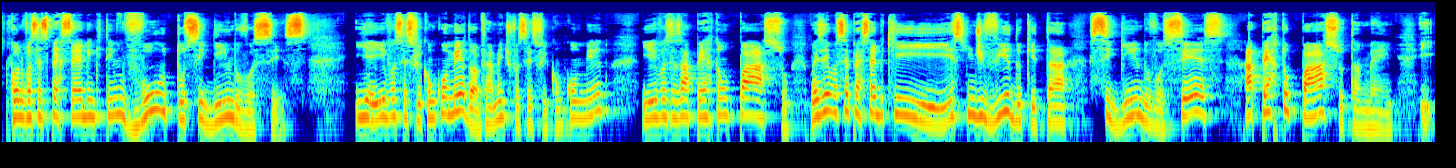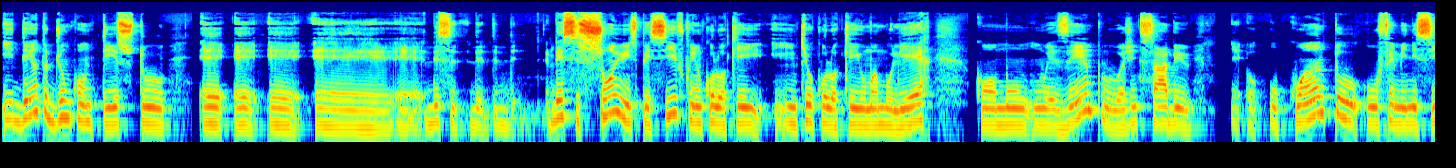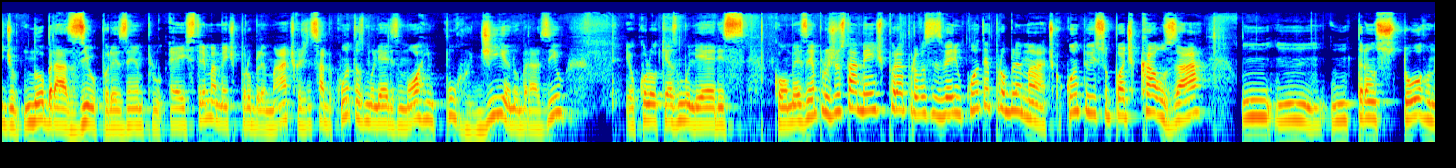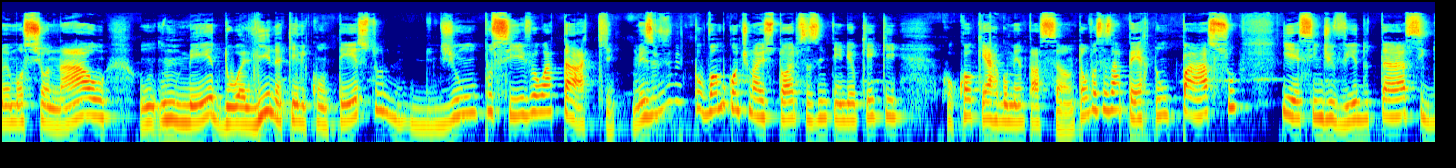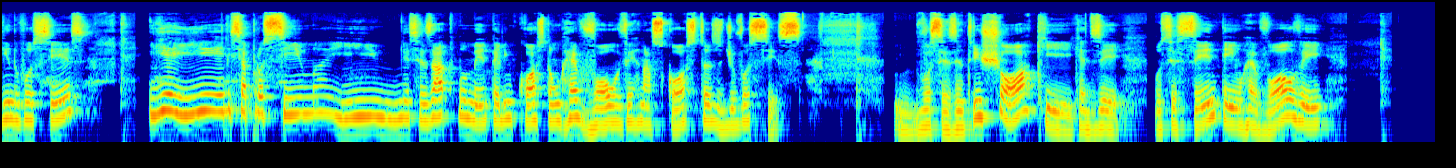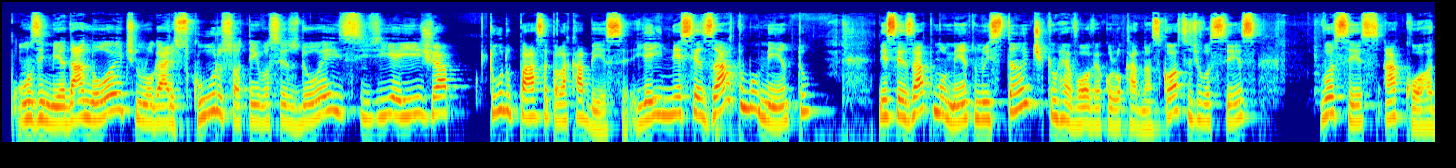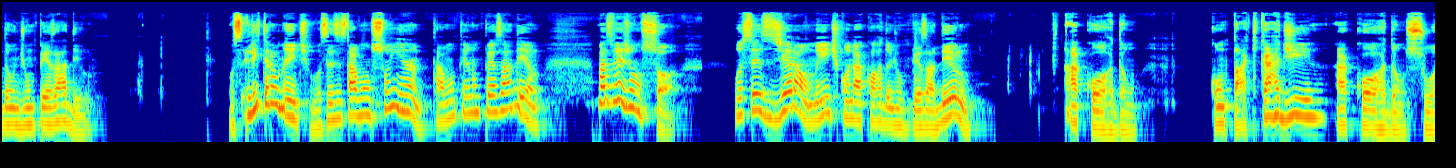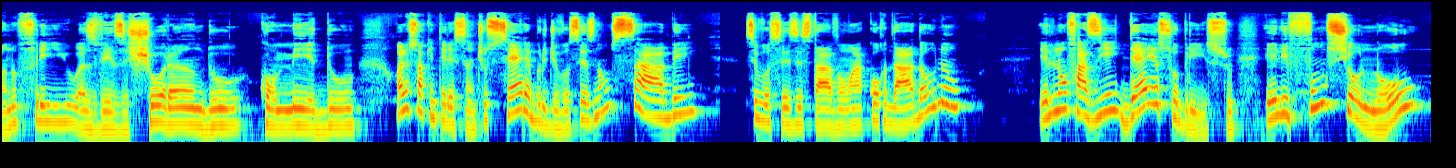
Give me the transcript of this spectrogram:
quando vocês percebem que tem um vulto seguindo vocês. E aí vocês ficam com medo, obviamente vocês ficam com medo, e aí vocês apertam o passo. Mas aí você percebe que esse indivíduo que está seguindo vocês aperta o passo também. E, e dentro de um contexto é, é, é, é desse, de, de, desse sonho específico em, eu coloquei, em que eu coloquei uma mulher como um exemplo, a gente sabe é, o quanto o feminicídio no Brasil, por exemplo, é extremamente problemático. A gente sabe quantas mulheres morrem por dia no Brasil. Eu coloquei as mulheres como exemplo justamente para vocês verem quanto é problemático, quanto isso pode causar um, um, um transtorno emocional, um, um, medo ali naquele contexto de um possível ataque. Mas vamos continuar a história para vocês entenderem o que que qual a argumentação. Então vocês apertam um passo e esse indivíduo está seguindo vocês e aí ele se aproxima e nesse exato momento ele encosta um revólver nas costas de vocês. Vocês entram em choque, quer dizer, vocês sentem um revólver e 11 e meia da noite, num lugar escuro, só tem vocês dois, e aí já tudo passa pela cabeça. E aí, nesse exato momento, nesse exato momento, no instante que um revólver é colocado nas costas de vocês, vocês acordam de um pesadelo. Você, literalmente, vocês estavam sonhando, estavam tendo um pesadelo. Mas vejam só, vocês geralmente, quando acordam de um pesadelo, acordam com taquicardia, acordam suando frio, às vezes chorando, com medo. Olha só que interessante, o cérebro de vocês não sabe se vocês estavam acordados ou não. Ele não fazia ideia sobre isso. Ele funcionou,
